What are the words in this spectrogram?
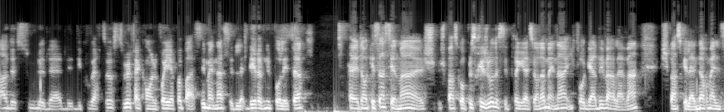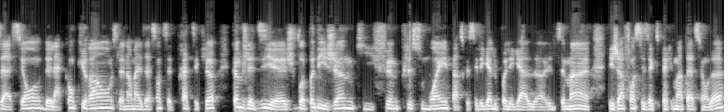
en dessous de la, des couvertures, si tu veux, fait qu'on le voyait pas passer. Maintenant, c'est des revenus pour l'État. Euh, donc essentiellement, euh, je, pense qu'on peut se réjouir de cette progression-là. Maintenant, il faut regarder vers l'avant. Je pense que la normalisation de la concurrence, la normalisation de cette pratique-là, comme je l'ai dit, euh, je vois pas des jeunes qui fument plus ou moins parce que c'est légal ou pas légal. Ultimement, les gens font ces expérimentations-là.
